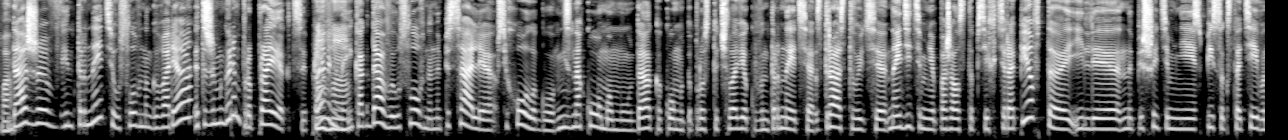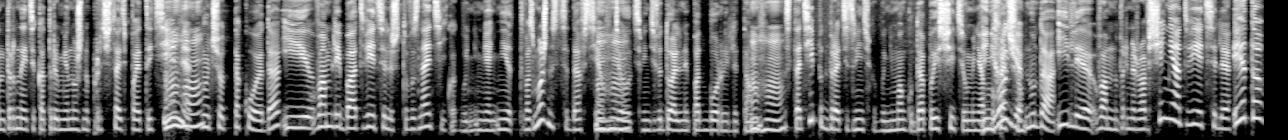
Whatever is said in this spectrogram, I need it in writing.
даже в интернете, условно говоря, это же мы говорим про проекции, правильно? Угу. И когда вы условно написали психологу, незнакомому, да, какому-то просто человеку в интернете, здравствуйте, найдите мне, пожалуйста, психотерапевта или напишите мне список статей в интернете, которые мне нужно прочитать по этой теме, угу. ну что-то такое, да, и вам либо ответили, что вы знаете, как бы у меня нет возможности, да, всем угу. делать индивидуальный подбор или там угу. статьи подбирать, извините, как бы не могу, да, поищите у меня Я в блоге. Ну да. Или вам, например, вообще не ответили. Это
